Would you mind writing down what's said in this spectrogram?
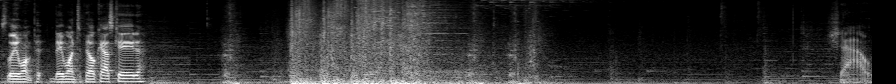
So they want they want to Pale Cascade. Ciao.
